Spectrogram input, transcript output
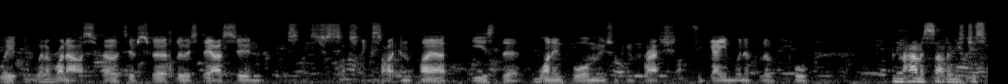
We, are going to run out of superlatives for Luis Diaz soon. He's just such an exciting player. He's the one in form who's looking fresh. It's a game winner for Liverpool. And Mohamed Salah is just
